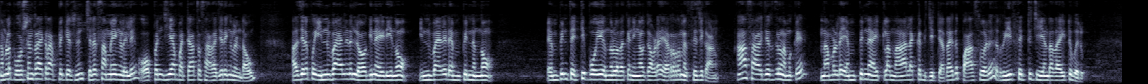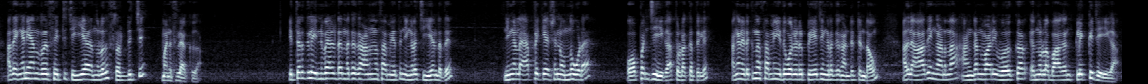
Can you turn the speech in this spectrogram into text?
നമ്മളെ portion tracker application ചില സമയങ്ങളിൽ ഓപ്പൺ ചെയ്യാൻ പറ്റാത്ത സാഹചര്യങ്ങൾ ഉണ്ടാവും അത് ചിലപ്പോൾ ഇൻവാലിഡ് ലോഗിൻ ഐ ഡിന്നോ ഇൻവാലിഡ് എം പിൻ എന്നോ എം പിൻ തെറ്റിപ്പോയി എന്നുള്ളതൊക്കെ നിങ്ങൾക്ക് അവിടെ എറർ മെസ്സേജ് കാണും. ആ സാഹചര്യത്തിൽ നമുക്ക് നമ്മളുടെ എം പിൻ ആയിട്ടുള്ള നാലക്ക ഡിജിറ്റ് അതായത് പാസ്വേഡ് റീസെറ്റ് ചെയ്യേണ്ടതായിട്ട് വരും. അതെങ്ങനെയാണ് റീസെറ്റ് ചെയ്യുക എന്നുള്ളത് ശ്രദ്ധിച്ച് മനസ്സിലാക്കുക. ഇത്തരത്തിൽ ഇൻവാലിഡ് എന്നൊക്കെ കാണുന്ന സമയത്ത് നിങ്ങൾ ചെയ്യേണ്ടത് നിങ്ങളുടെ ആപ്ലിക്കേഷൻ ഒന്നുകൂടെ ഓപ്പൺ ചെയ്യുക തുടക്കത്തിൽ അങ്ങനെ എടുക്കുന്ന സമയം ഇതുപോലൊരു പേജ് നിങ്ങൾക്ക് കണ്ടിട്ടുണ്ടാവും. അതിൽ ആദ്യം കാണുന്ന അംഗൻവാടി വർക്കർ എന്നുള്ള ഭാഗം ക്ലിക്ക് ചെയ്യുക.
